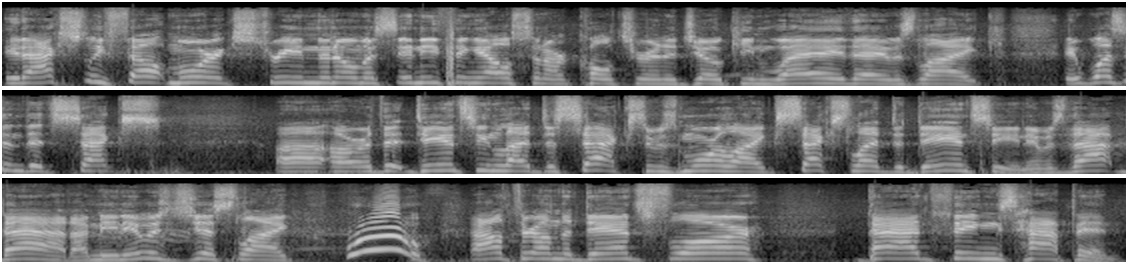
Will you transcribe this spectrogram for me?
It actually felt more extreme than almost anything else in our culture in a joking way. That it was like, it wasn't that sex uh, or that dancing led to sex. It was more like sex led to dancing. It was that bad. I mean, it was just like, woo, out there on the dance floor, bad things happen.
